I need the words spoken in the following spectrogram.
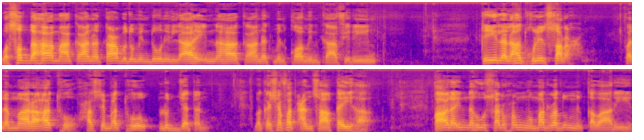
وسدہ ما کان تعبد من دون اللہ انہا کانت من قوم کافرین قیل لحد خل الصرح. فلما رعت ہو حسبت ہو لجتاً وکشفت عن ساقیہ قال انه صرح ممرد من قواریر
